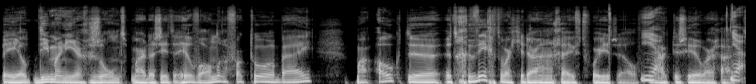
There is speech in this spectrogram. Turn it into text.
ben je op die manier gezond. Maar daar zitten heel veel andere factoren bij. Maar ook de, het gewicht wat je daaraan geeft voor jezelf maakt dus heel erg uit. Ja.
